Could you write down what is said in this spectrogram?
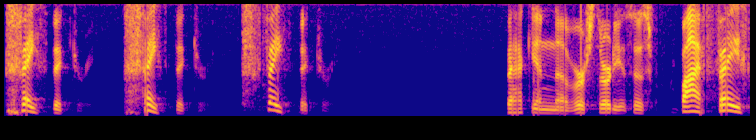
faith victory, faith victory, faith victory back in uh, verse 30, it says, By faith,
